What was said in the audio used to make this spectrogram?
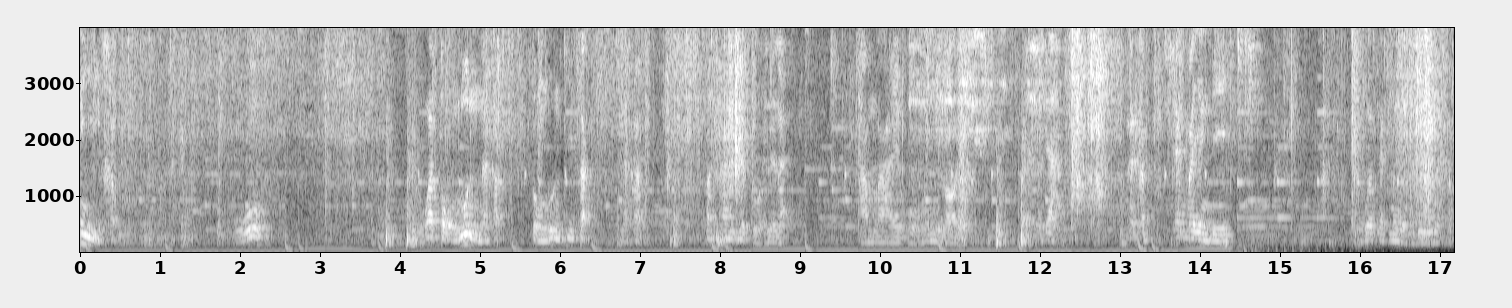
นี่ครับ ว่าตรงรุ่นนะครับ ตรงรุ่นที่สั่งนะครับค่อนข้างที่จะสวยเลยแหละทำลายโหไม่มีรอยอะไรสักอย่างนะครับแพ็คมาอย่างดีถือว่าแพ็คมาอย่างดีนะครับ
